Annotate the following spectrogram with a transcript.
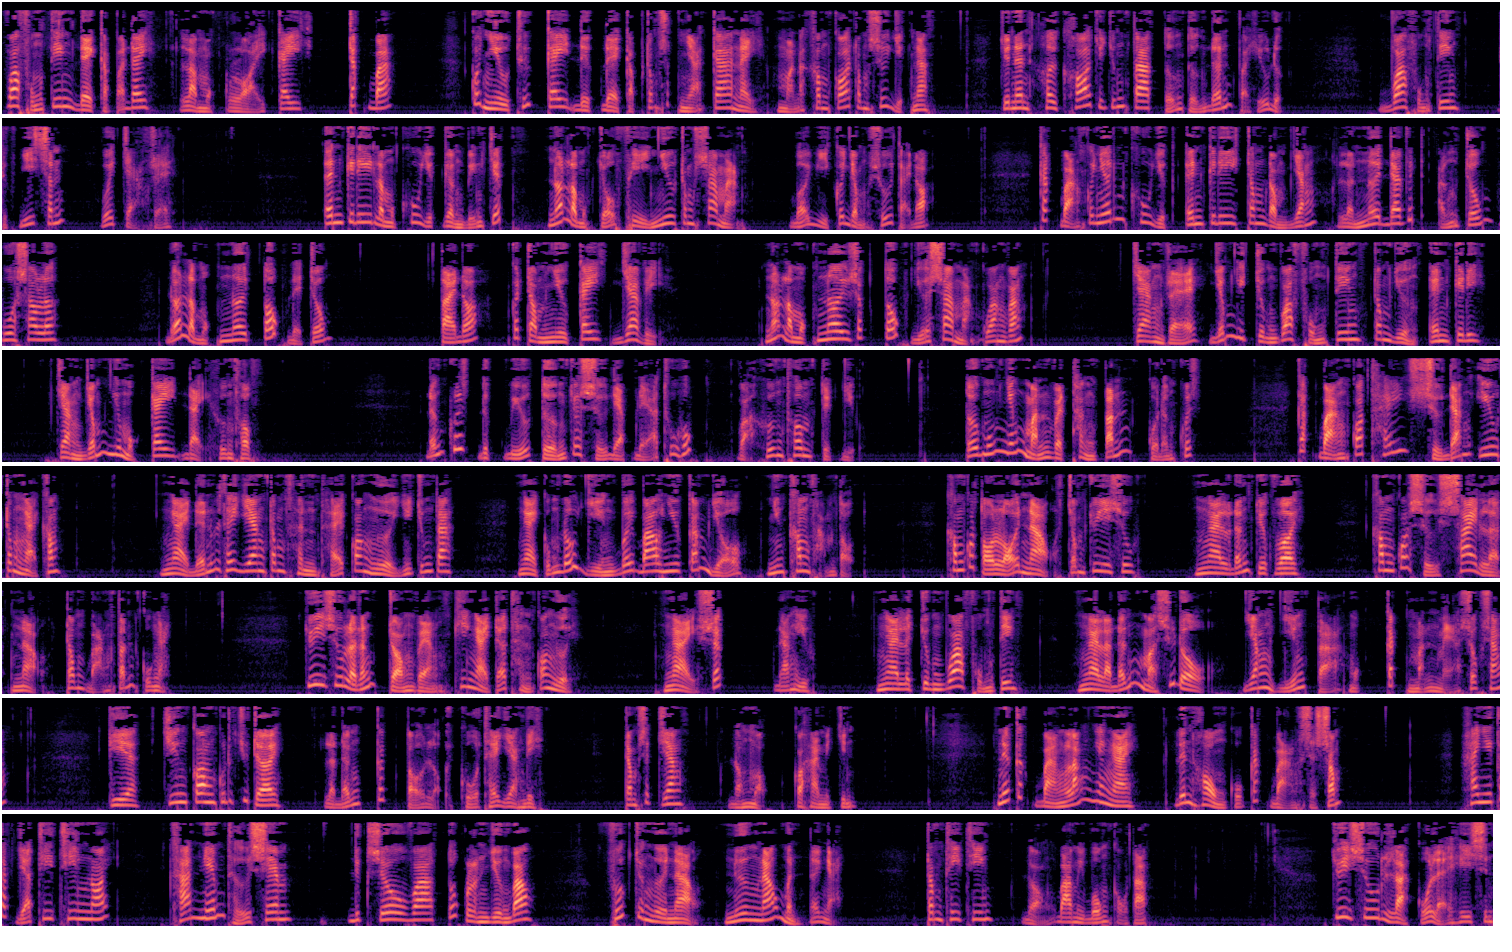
Hoa phụng tiên đề cập ở đây là một loại cây trắc bá. Có nhiều thứ cây được đề cập trong sách nhã ca này mà nó không có trong xứ Việt Nam, cho nên hơi khó cho chúng ta tưởng tượng đến và hiểu được. Hoa phụng tiên được ví sánh với chàng rể. Enkidi là một khu vực gần biển chết, nó là một chỗ phì nhiêu trong sa mạc, bởi vì có dòng suối tại đó. Các bạn có nhớ đến khu vực Enkidi trong đồng vắng là nơi David ẩn trốn vua Sauler? Đó là một nơi tốt để trốn. Tại đó có trồng nhiều cây gia vị. Nó là một nơi rất tốt giữa sa mạc quang vắng. Chàng rễ giống như trùng hoa phụng tiên trong vườn Enkidi. Chàng giống như một cây đầy hương thơm. Đấng Christ được biểu tượng cho sự đẹp đẽ thu hút và hương thơm tuyệt diệu. Tôi muốn nhấn mạnh về thần tánh của Đấng Christ. Các bạn có thấy sự đáng yêu trong Ngài không? Ngài đến với thế gian trong hình thể con người như chúng ta. Ngài cũng đối diện với bao nhiêu cám dỗ nhưng không phạm tội. Không có tội lỗi nào trong Chúa Giêsu. Ngài là đấng tuyệt vời. Không có sự sai lệch nào trong bản tánh của Ngài. Chúa Giêsu là đấng trọn vẹn khi Ngài trở thành con người. Ngài rất đáng yêu. Ngài là chùm hoa phụng tiên. Ngài là đấng mà sứ đồ văn diễn tả một cách mạnh mẽ sốt sắng. Kia, chiên con của Đức Chúa Trời là đấng cất tội lỗi của thế gian đi. Trong sách Giăng, đoạn 1, có 29. Nếu các bạn lắng nghe Ngài, linh hồn của các bạn sẽ sống. Hay như tác giả Thi Thiên nói, khá nếm thử xem Đức Sô Va tốt lành dường bao, phước cho người nào nương náo mình tới Ngài. Trong Thi Thiên, đoạn 34 câu 8. Chúa Giêsu là của lễ hy sinh,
